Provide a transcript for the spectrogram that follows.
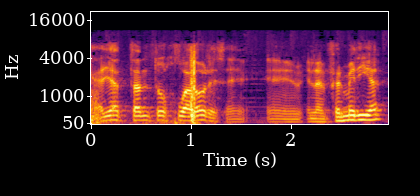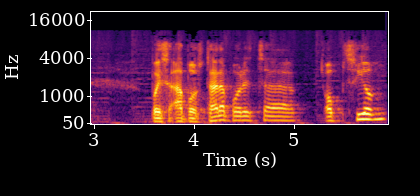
que haya tantos jugadores en, la enfermería, pues apostara por esta opción,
